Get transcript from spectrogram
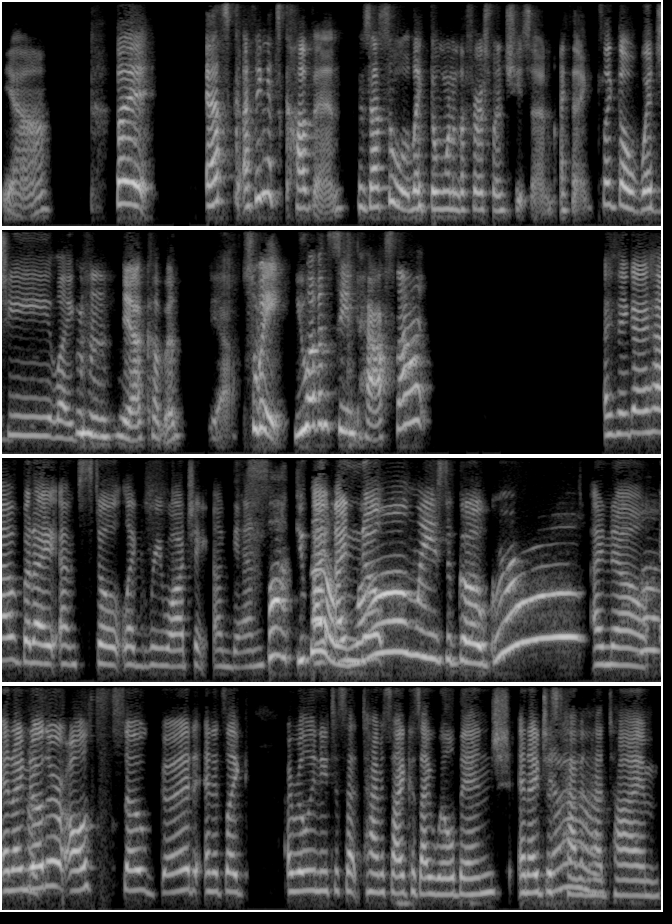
Yeah, but that's I think it's Coven because that's the like the one of the first ones she's in. I think. It's like the witchy, like Mhm, Yeah, Coven. yeah. So wait, you haven't seen past that? I think I have, but I am still like rewatching again. Fuck, you got a I- I know- long ways to go, girl. I know, and I know they're all so good, and it's like I really need to set time aside because I will binge, and I just haven't had time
